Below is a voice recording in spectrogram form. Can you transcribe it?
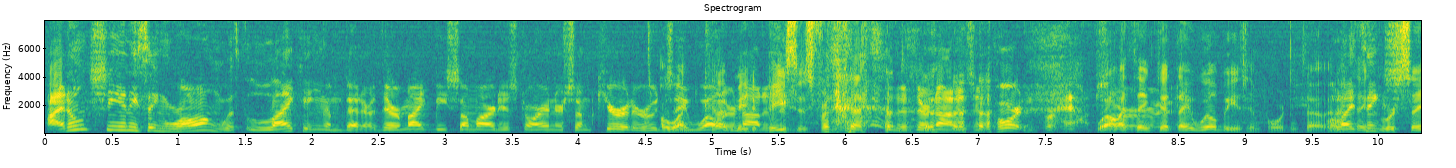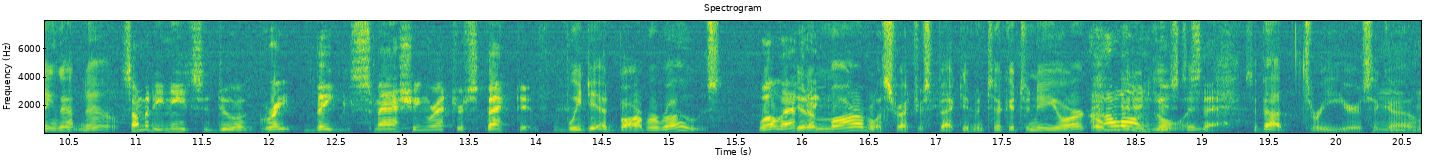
I don't see anything wrong with liking them better. There might be some art historian or some curator who'd oh, say, I'd well, cut they're me to not as pieces for that. that they're not as important, perhaps. well, I think that they will be as important, though. Well, I, I think, think we're seeing that now. Somebody needs to do a great big smashing retrospective. We did. Barbara Rose Well, that did a marvelous retrospective and took it to New York. How opened long it in ago was Houston. that? Mm-hmm. It's about three years ago.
